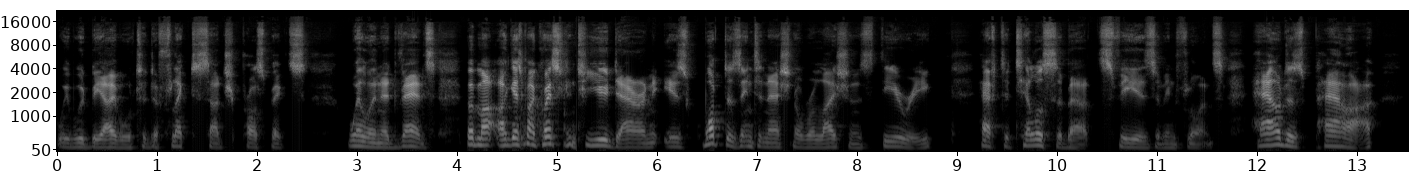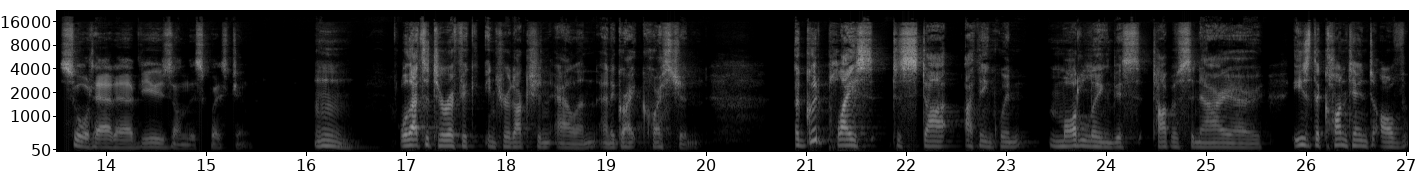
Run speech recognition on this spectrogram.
we would be able to deflect such prospects well in advance. But my, I guess my question to you, Darren, is what does international relations theory have to tell us about spheres of influence? How does power sort out our views on this question? Mm. Well, that's a terrific introduction, Alan, and a great question. A good place to start, I think, when modeling this type of scenario is the content of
